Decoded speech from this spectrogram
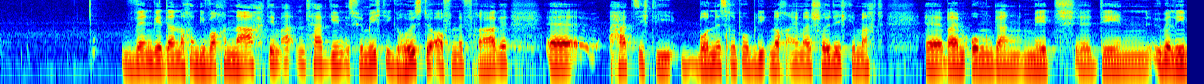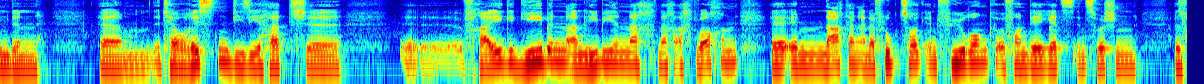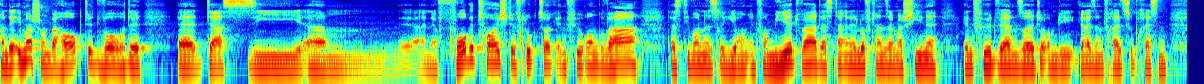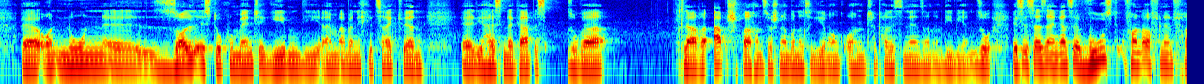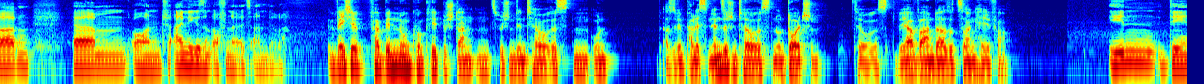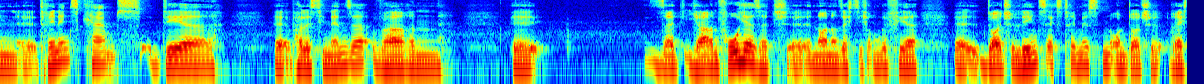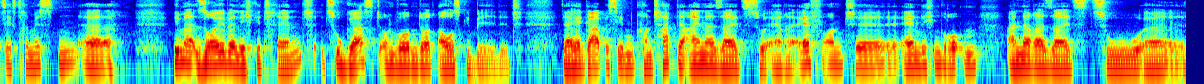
wenn wir dann noch in die Wochen nach dem Attentat gehen, ist für mich die größte offene Frage, äh, hat sich die Bundesrepublik noch einmal schuldig gemacht äh, beim Umgang mit äh, den Überlebenden ähm, Terroristen, die sie hat äh, äh, freigegeben an Libyen nach, nach acht Wochen äh, im Nachgang einer Flugzeugentführung, von der jetzt inzwischen, also von der immer schon behauptet wurde, äh, dass sie ähm, eine vorgetäuschte Flugzeugentführung war, dass die Bundesregierung informiert war, dass da eine Lufthansa-Maschine entführt werden sollte, um die Geiseln freizupressen. Äh, und nun äh, soll es Dokumente geben, die einem aber nicht gezeigt werden. Äh, die heißen, da gab es sogar klare Absprachen zwischen der Bundesregierung und Palästinensern in Libyen. So, es ist also ein ganzer Wust von offenen Fragen, ähm, und einige sind offener als andere. Welche Verbindungen konkret bestanden zwischen den Terroristen und, also den palästinensischen Terroristen und deutschen Terroristen? Wer waren da sozusagen Helfer? In den äh, Trainingscamps der äh, Palästinenser waren äh, seit Jahren vorher, seit äh, 69 ungefähr, äh, deutsche Linksextremisten und deutsche Rechtsextremisten äh, immer säuberlich getrennt zu Gast und wurden dort ausgebildet. Daher gab es eben Kontakte einerseits zur RAF und äh, ähnlichen Gruppen, andererseits zu äh,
